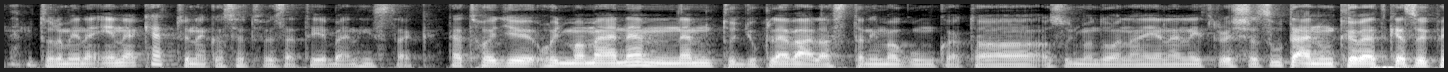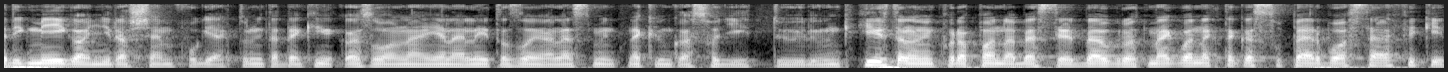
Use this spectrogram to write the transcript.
Nem tudom, én, én a kettőnek az ötvözetében hiszek. Tehát, hogy, hogy ma már nem, nem tudjuk leválasztani magunkat az úgymond online jelenlétről, és az utánunk következők pedig még annyira sem fogják tudni, tehát nekik az online jelenlét az olyan lesz, mint nekünk az, hogy itt ülünk. Hirtelen, amikor a Panda beszélt, beugrott, megvan nektek a Super Bowl selfie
